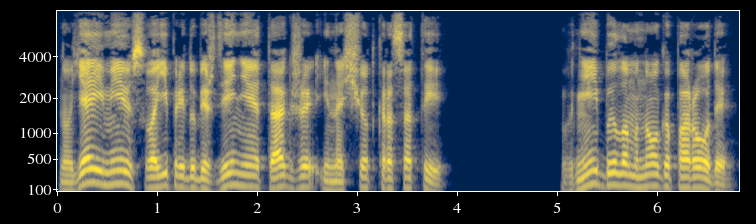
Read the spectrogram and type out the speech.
но я имею свои предубеждения также и насчет красоты. В ней было много породы.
